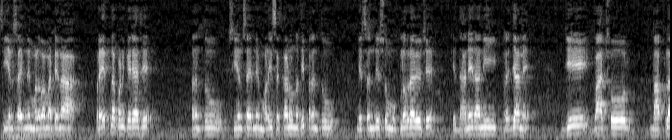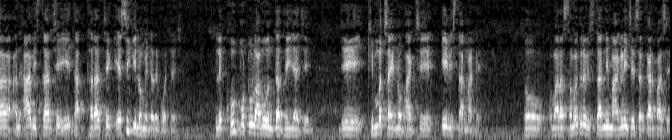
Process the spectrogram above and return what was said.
સીએમ સાહેબને મળવા માટેના પ્રયત્ન પણ કર્યા છે. પરંતુ સીએમ સાહેબને મળી શકાણું નથી, પરંતુ મેં સંદેશો મોકલવરાવ્યો છે કે ધાનેરાની પ્રજાને જે વાછોલ, બાપલા અને આ વિસ્તાર છે, એ થરાદ છેક એસી કિલોમીટરે પહોંચે છે. એટલે ખૂબ મોટું લાંબુ અંતર થઈ જાય છે, જે ખિંમત સાઈડનો ભાગ છે એ વિસ્તાર માટે. તો અમારા સમગ્ર વિસ્તારની માગણી છે સરકાર પાસે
